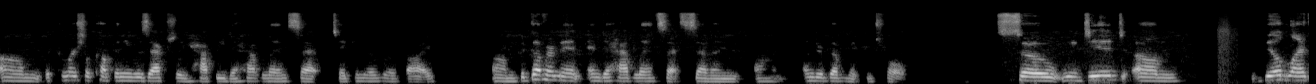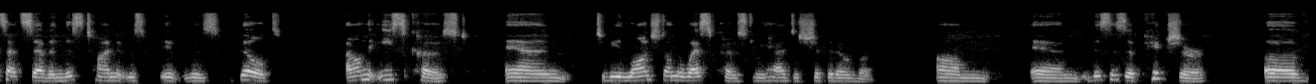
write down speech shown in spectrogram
um, the commercial company was actually happy to have Landsat taken over by um, the government and to have Landsat 7 um, under government control. So we did um, build Landsat 7. This time it was, it was built on the East Coast and to be launched on the West Coast, we had to ship it over. Um, and this is a picture of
